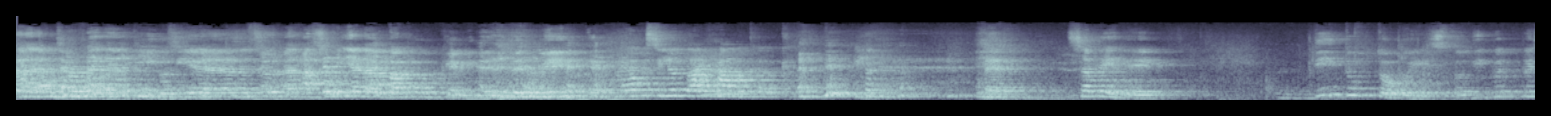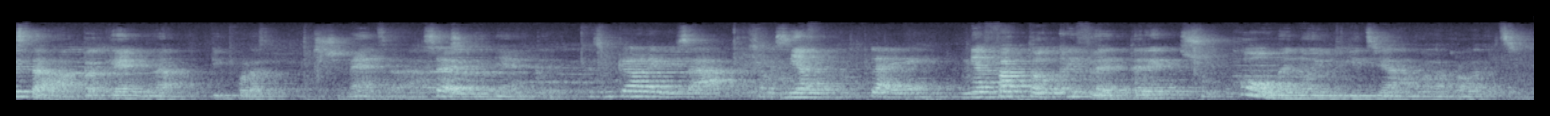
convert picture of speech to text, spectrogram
Ah, un profeta antico, sì, eh, assomiglia ad Habacuc evidentemente. I obviously look like Habakkuk. Eh, sapete, di tutto questo, di que- questa app, che è una piccola scemenza, non Sì. sa di niente, Yeah. playing, mi ha fatto riflettere su come noi utilizziamo la parola del Signore.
